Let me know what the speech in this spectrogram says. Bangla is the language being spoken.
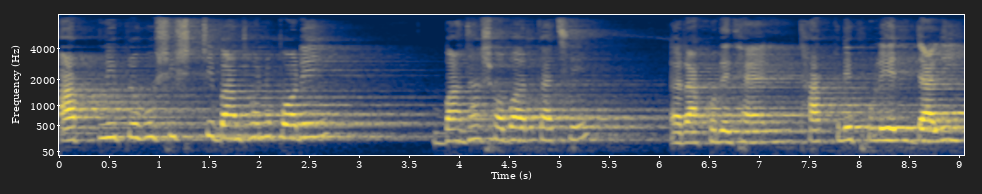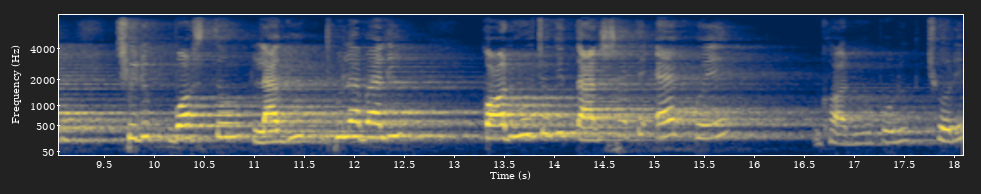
আপনি প্রভু সৃষ্টি বাঁধন পরে বাঁধা সবার কাছে। রাখরে ধ্যান থাকরে ফুলের ডালি ছিড়ুক বস্ত্র, লাগুক ধুলাবালি কর্মযোগে তার সাথে এক হয়ে ঘর্ম পড়ুক ছড়ে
